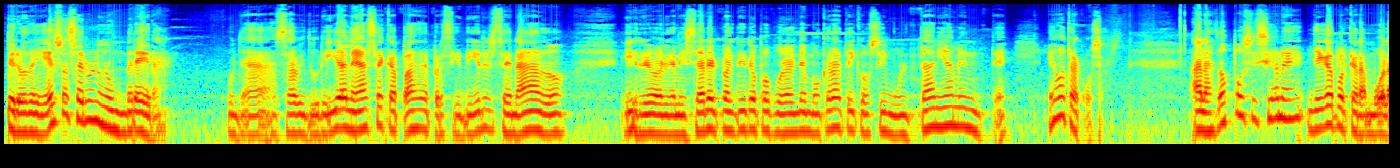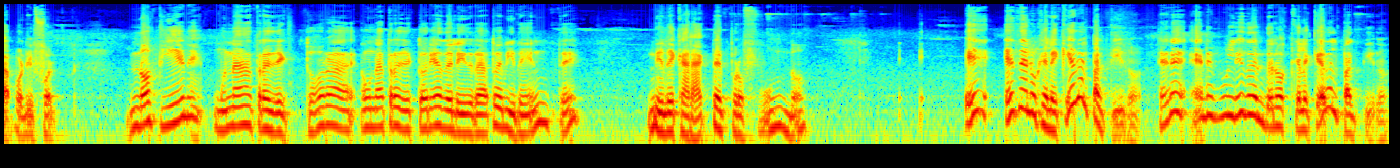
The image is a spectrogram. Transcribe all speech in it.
Pero de eso hacer una lumbrera, cuya sabiduría le hace capaz de presidir el Senado y reorganizar el Partido Popular Democrático simultáneamente, es otra cosa. A las dos posiciones llega por carambola, por default no tiene una trayectoria, una trayectoria de liderato evidente ni de carácter profundo. Es, de lo que le queda al partido. Eres, eres, un líder de lo que le queda al partido.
